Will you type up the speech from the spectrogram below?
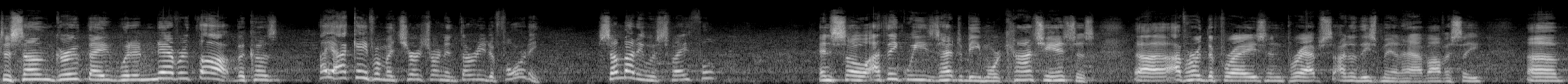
to some group they would have never thought because Hey, I came from a church running 30 to 40. Somebody was faithful. And so I think we have to be more conscientious. Uh, I've heard the phrase, and perhaps I know these men have, obviously. Uh,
